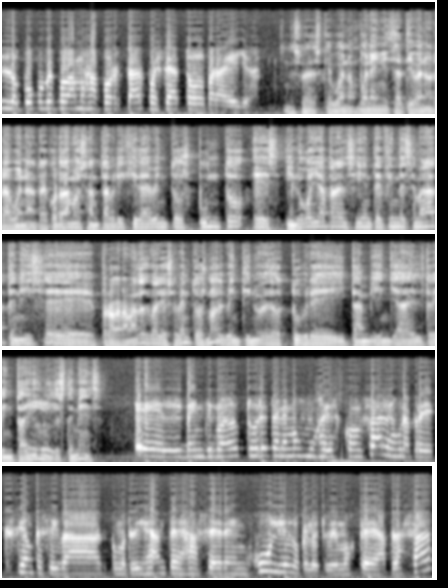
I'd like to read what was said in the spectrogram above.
lo poco que podamos aportar pues sea todo para ellos. Eso es que bueno, buena iniciativa, enhorabuena. Recordamos santabrigidaeventos.es y luego ya para el siguiente fin de semana tenéis eh, programados varios eventos, ¿no? El 29 de octubre y también ya el 31 de este mes. El 29 de octubre tenemos Mujeres con Sal, es una proyección que se iba, como te dije antes, a hacer en julio, lo que lo tuvimos que aplazar.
